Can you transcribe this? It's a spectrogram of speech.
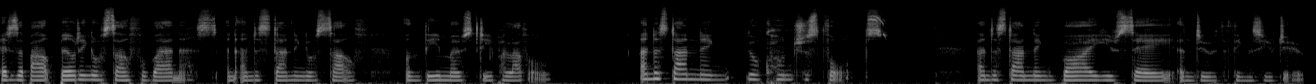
It is about building your self awareness and understanding yourself on the most deeper level. Understanding your conscious thoughts. Understanding why you say and do the things you do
